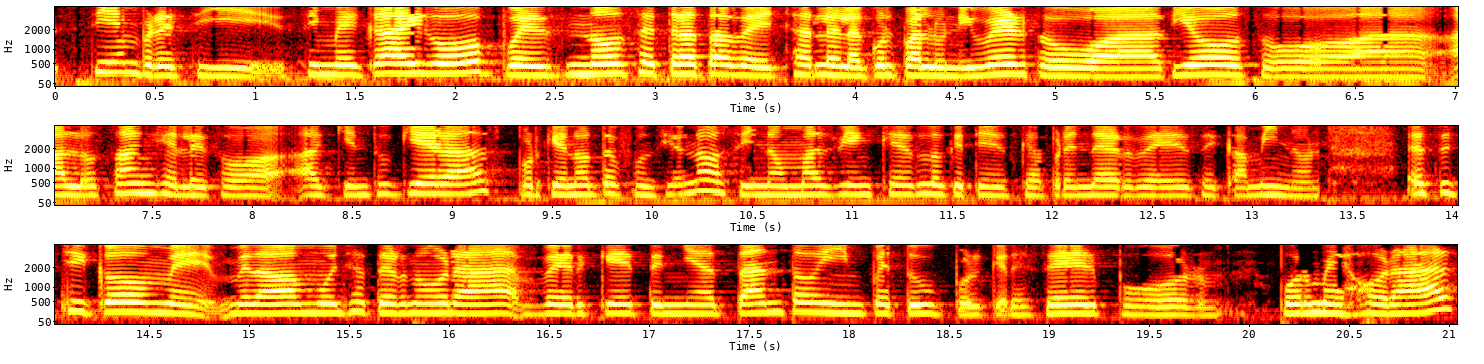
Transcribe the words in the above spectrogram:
Siempre si, si me caigo, pues no se trata de echarle la culpa al universo o a Dios o a, los ángeles o a, a, quien tú quieras porque no te funcionó, sino más bien qué es lo que tienes que aprender de ese camino. Este chico me, me daba mucha ternura ver que tenía tanto ímpetu por crecer, por, por mejorar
